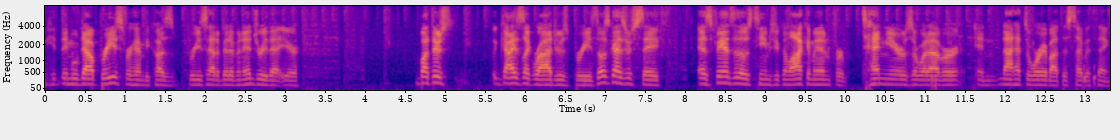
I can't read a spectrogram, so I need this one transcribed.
he- they moved out Brees for him because Brees had a bit of an injury that year. But there's guys like Rodgers, Brees; those guys are safe. As fans of those teams, you can lock them in for ten years or whatever, and not have to worry about this type of thing.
